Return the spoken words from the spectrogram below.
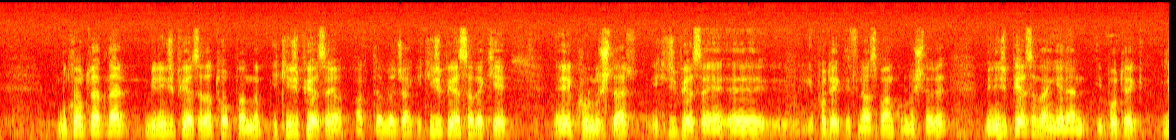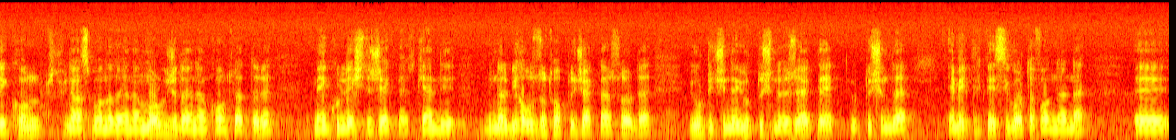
Bu kontratlar birinci piyasada toplanıp ikinci piyasaya aktarılacak. İkinci piyasadaki e, kuruluşlar, ikinci piyasa e, e, ipotekli finansman kuruluşları birinci piyasadan gelen ipotekli konut finansmanına dayanan, mortgage'a dayanan kontratları menkulleştirecekler. Kendi bunları bir havuzda toplayacaklar. Sonra da yurt içinde, yurt dışında özellikle yurt dışında emeklilik ve sigorta fonlarına e,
